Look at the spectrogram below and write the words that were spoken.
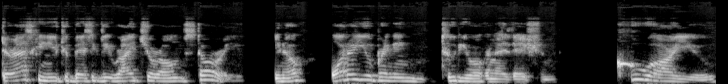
they're asking you to basically write your own story. You know, what are you bringing to the organization? Who are you?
